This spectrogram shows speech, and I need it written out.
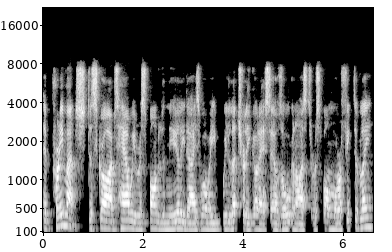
it pretty much describes how we responded in the early days, where we we literally got ourselves organised to respond more effectively.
